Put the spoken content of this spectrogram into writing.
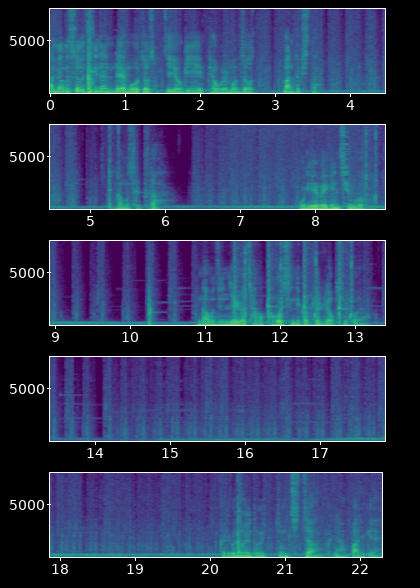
한 명은 쓰러지긴 했는데 뭐 어쩔 수 없지. 여기 벽을 먼저 만듭시다. 너무 슬프다. 우리의 외계인 친구. 나머지는 얘가 작업하고 있으니까 별일 없을 거야 그리고 너희도 좀 짓자. 그냥 빠르게.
